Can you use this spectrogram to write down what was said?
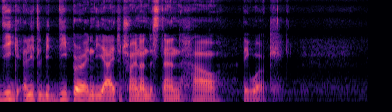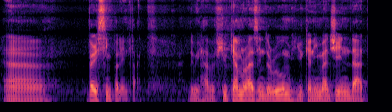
dig a little bit deeper in the eye to try and understand how they work. Uh, very simple, in fact. We have a few cameras in the room. You can imagine that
